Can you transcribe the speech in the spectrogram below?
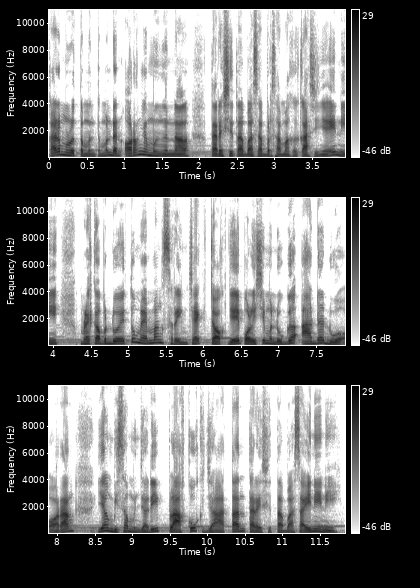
Karena menurut teman-teman dan orang yang mengenal Teresita Basa bersama kekasihnya ini, mereka berdua itu memang sering cekcok. Jadi polisi menduga ada dua orang yang bisa menjadi pelaku kejahatan Teresita Basa ini nih.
